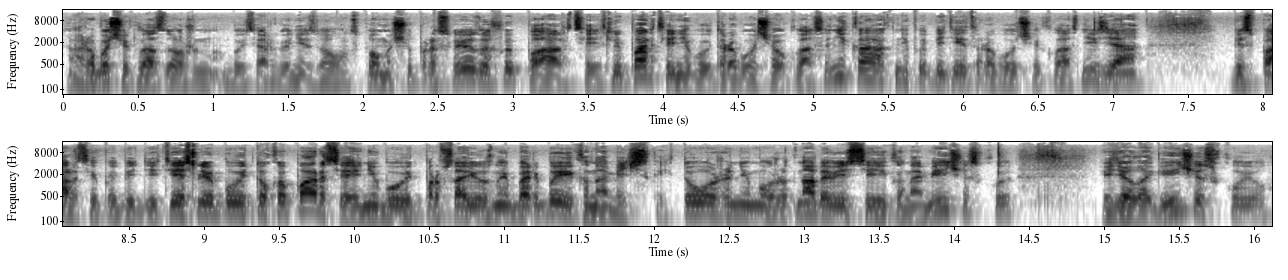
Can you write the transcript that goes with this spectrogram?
Рабочий класс должен быть организован с помощью профсоюзов и партий. Если партия не будет рабочего класса, никак не победит рабочий класс. Нельзя без партии победить. Если будет только партия, не будет профсоюзной борьбы экономической, тоже не может. Надо вести экономическую, идеологическую,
